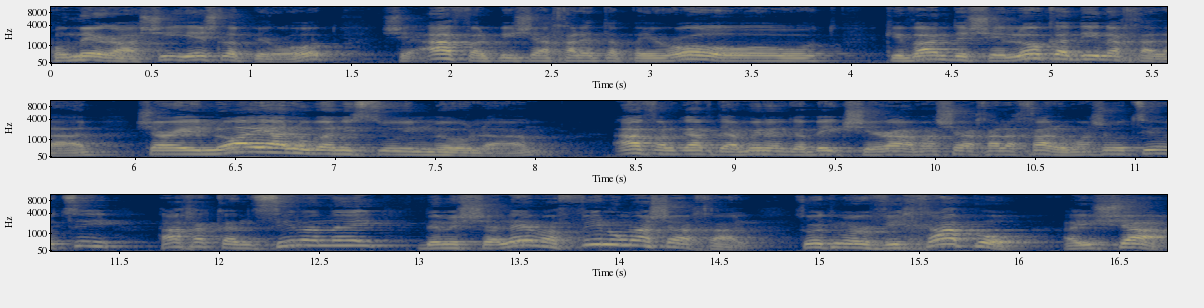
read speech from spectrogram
אומר רש"י, יש לה פירות, שאף על פי שאכל את הפירות, כיוון דשלא כדין אכלן, שהרי לא היה לו בנישואין מעולם, אף על גב דאמרין על גבי כשרה, מה שאכל אכל ומה שהוציא הוציא, הכא קנסילני דמשלם אפילו מה שאכל. זאת אומרת, מרוויחה פה האישה,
